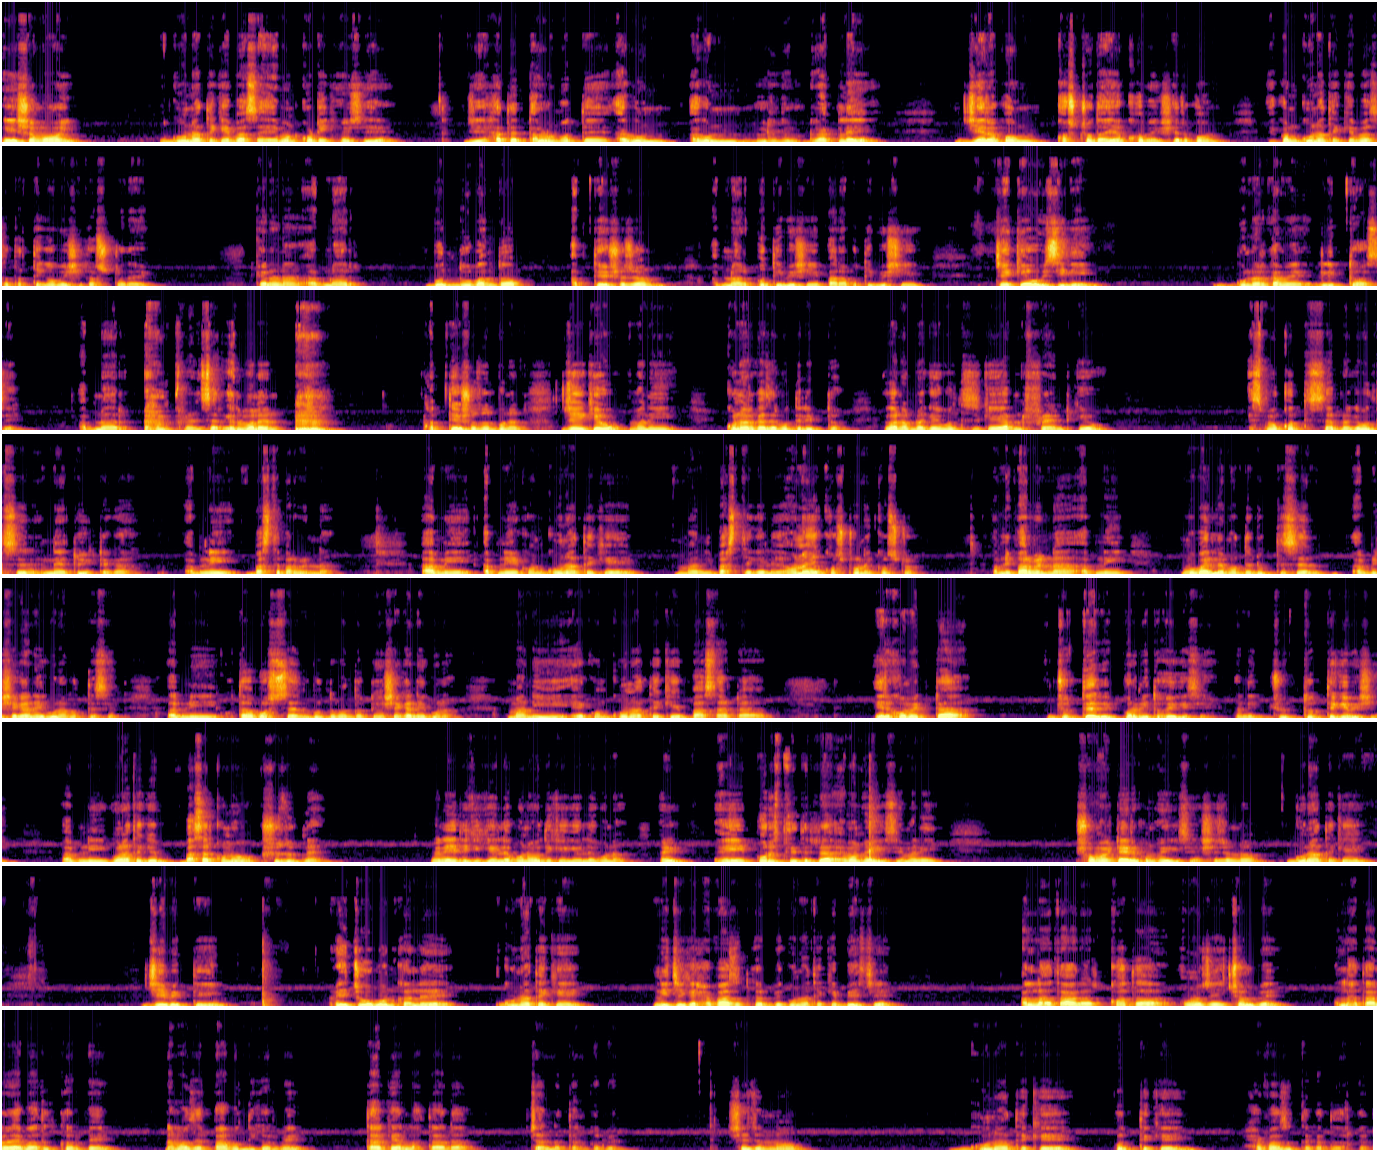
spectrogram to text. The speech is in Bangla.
এই সময় গুণা থেকে বাঁচা এমন কঠিন হয়েছে যে হাতের তালুর মধ্যে আগুন আগুন রাখলে যেরকম কষ্টদায়ক হবে সেরকম এখন গোনা থেকে বাঁচা তার থেকেও বেশি কষ্টদায়ক। কেননা আপনার বন্ধু বান্ধব আত্মীয় স্বজন আপনার প্রতিবেশী পাড়া প্রতিবেশী যে কেউ ইজিলি গুনার কামে লিপ্ত আছে। আপনার ফ্রেন্ড সার্কেল বলেন, আত্মীয় স্বজন বলেন, যে কেউ মানে গুনার কাজের মধ্যে লিপ্ত। এখন আপনাকে বলতেছে কে আপনার ফ্রেন্ড কেউ স্মোক করতেছে, আপনাকে বলতেছে, নে, তুই এক টাকা। আপনি বাঁচতে পারবেন না। আমি, আপনি এখন গুণা থেকে মানে বাঁচতে গেলে অনেক কষ্ট অনেক কষ্ট। আপনি পারবেন না, আপনি মোবাইলের মধ্যে ঢুকতেছেন, আপনি সেখানেই গুণা করতেছেন। আপনি কোথাও বসছেন বন্ধু বান্ধব নিয়ে সেখানেই গুণা মানে এখন গুণা থেকে বাঁচাটা এরকম একটা যুদ্ধের পরিণত হয়ে গেছে। মানে যুদ্ধর থেকে বেশি। আপনি গুণা থেকে বাঁচার কোনো সুযোগ নেই। মানে এদিকে গেলে গোনা ওদিকে গেলে গোনা মানে এই পরিস্থিতিটা এমন হয়ে গেছে। মানে সময়টা এরকম হয়ে গেছে। সেজন্য গুণা থেকে যে ব্যক্তি এই যৌবনকালে গুণা থেকে নিজেকে হেফাজত করবে, গুণা থেকে বেঁচে আল্লাহ তালার কথা অনুযায়ী চলবে, আল্লাহ তালার আবাদত করবে, নামাজের পাবন্দি করবে, তাকে আল্লাহ তালা জান্নাত দান করবেন। সেজন্য গুণা থেকে প্রত্যেকেই হেফাজত থাকা দরকার।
